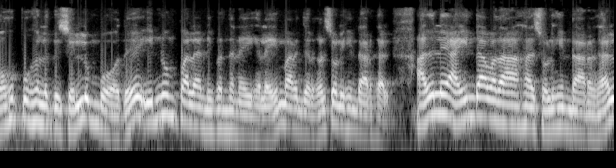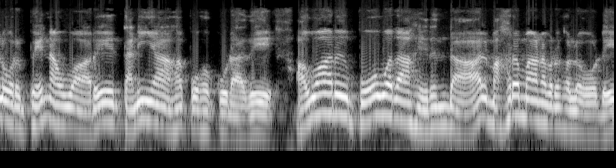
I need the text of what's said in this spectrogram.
வகுப்புகளுக்கு செல்லும் போது இன்னும் பல நிபந்தனைகளை அறிஞர்கள் சொல்கின்றார்கள். அதிலே ஐந்தாவதாக சொல்கின்றார்கள் ஒரு பெண் அவ்வாறு தனியாக போகக்கூடாது. அவ்வாறு போவதாக இருந்தால் மகரமானவர்களோடு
